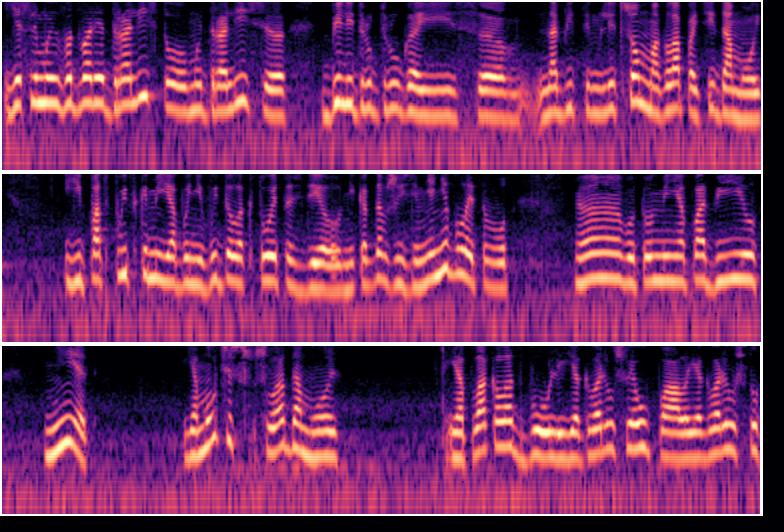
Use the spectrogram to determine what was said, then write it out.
Если мы во дворе дрались, то мы дрались, э, били друг друга и с э, набитым лицом могла пойти домой. И под пытками я бы не выдала, кто это сделал. Никогда в жизни. У меня не было этого вот, а, вот он меня побил. Нет. Я молча шла домой, я плакала от боли, я говорила, что я упала, я говорила, что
